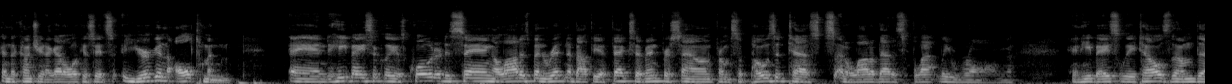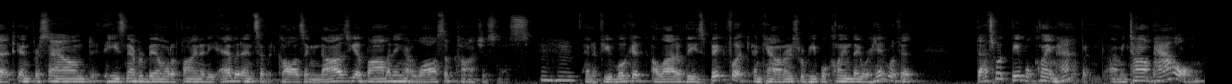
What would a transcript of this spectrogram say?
in the country, and I got to look at. It's Jurgen Altmann. And he basically is quoted as saying, A lot has been written about the effects of infrasound from supposed tests, and a lot of that is flatly wrong. And he basically tells them that infrasound, he's never been able to find any evidence of it causing nausea, vomiting, or loss of consciousness. Mm-hmm. And if you look at a lot of these Bigfoot encounters where people claim they were hit with it, that's what people claim happened. I mean, Thom Powell,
